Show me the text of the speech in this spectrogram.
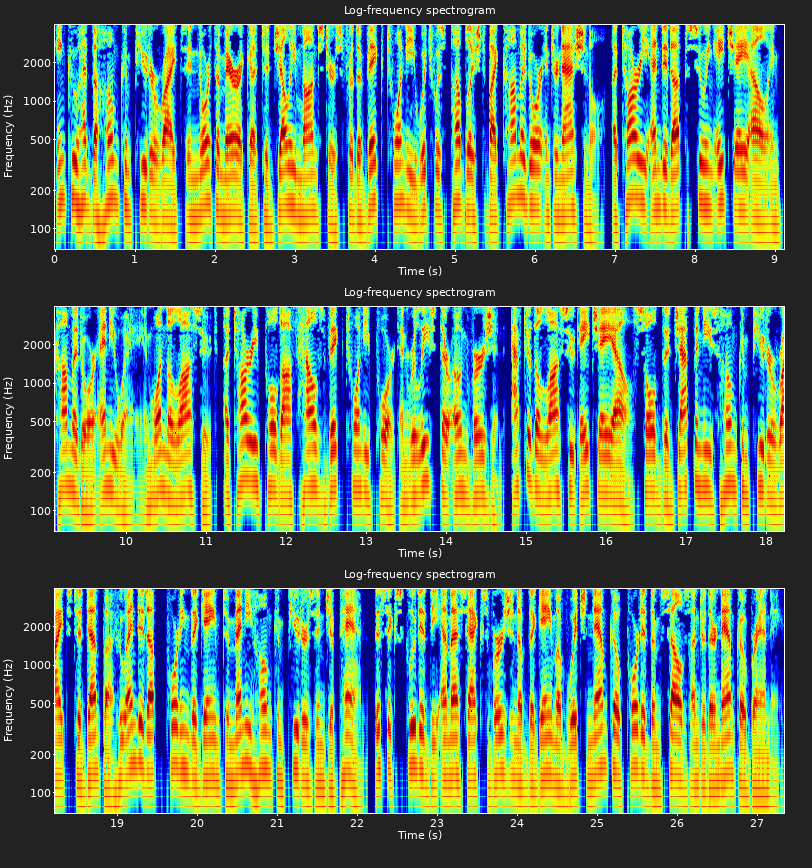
Inc. who had the home computer rights in North America to Jelly Monsters for the VIC-20 which was published by Commodore International. Atari ended up suing HAL and Commodore anyway and won the lawsuit. Atari pulled off HAL's VIC-20 port and released their own version version. After the lawsuit, HAL sold the Japanese home computer rights to Dempa, who ended up porting the game to many home computers in Japan. This excluded the MSX version of the game, of which Namco ported themselves under their Namco branding.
